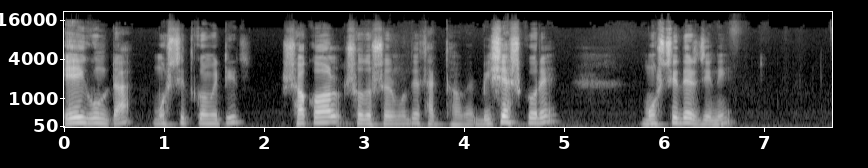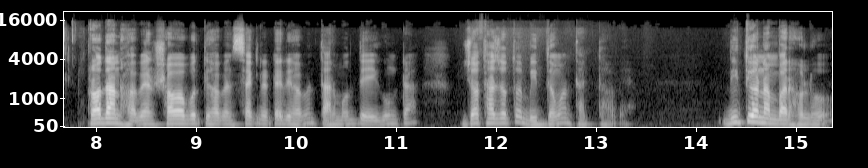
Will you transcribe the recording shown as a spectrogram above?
এই গুণটা মসজিদ কমিটির সকল সদস্যের মধ্যে থাকতে হবে। বিশেষ করে মসজিদের যিনি প্রধান হবেন, সভাপতি হবেন সেক্রেটারি হবেন, তার মধ্যে এই গুণটা যথাযথ বিদ্যমান থাকতে হবে। দ্বিতীয় নাম্বার হলো,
